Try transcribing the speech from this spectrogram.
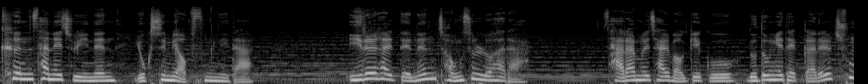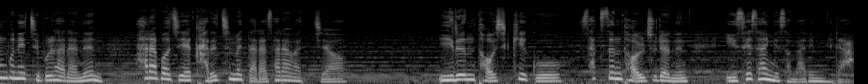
큰 산의 주인은 욕심이 없습니다. 일을 할 때는 정술로 하라. 사람을 잘 먹이고 노동의 대가를 충분히 지불하라는 할아버지의 가르침에 따라 살아왔죠. 일은 더 시키고 삭슨 덜 주려는 이 세상에서 말입니다.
